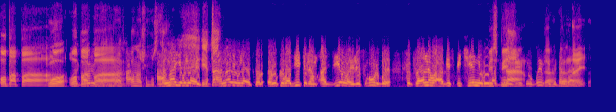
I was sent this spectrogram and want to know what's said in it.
О, папа! О, о, папа! По нашему столу. Она является, Это... она является руководителем отдела или службы социального обеспечения. Обеспечения. Ну, бывших да, и так да, далее. Да.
